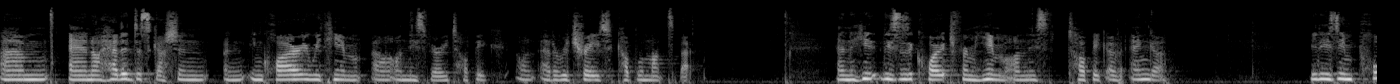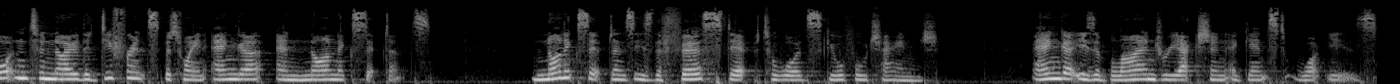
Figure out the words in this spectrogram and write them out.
Um, and I had a discussion, an inquiry with him uh, on this very topic on, at a retreat a couple of months back. And he, this is a quote from him on this topic of anger. It is important to know the difference between anger and non acceptance. Non acceptance is the first step towards skillful change. Anger is a blind reaction against what is.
